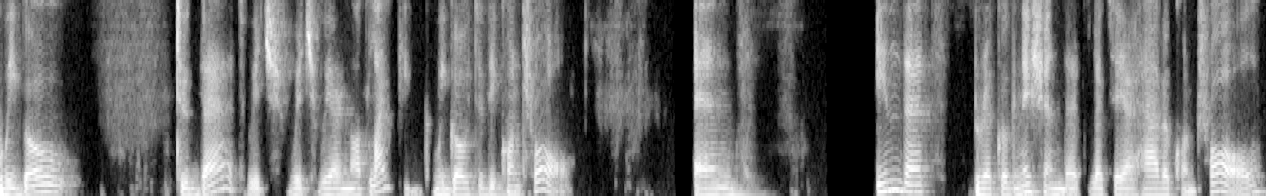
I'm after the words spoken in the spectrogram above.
we go to that which which we are not liking. We go to the control. And in that recognition that let's say I have a control,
